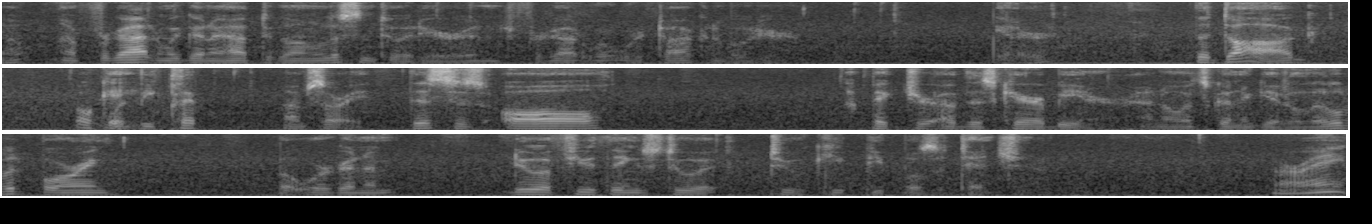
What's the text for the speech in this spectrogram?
No, I've forgotten we're going to have to go and listen to it here and forgot what we're talking about here. The dog Okay. would be clipped. I'm sorry. This is all a picture of this carabiner. I know it's going to get a little bit boring, but we're going to do a few things to it to keep people's attention. All right.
